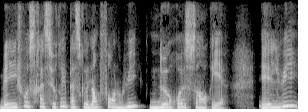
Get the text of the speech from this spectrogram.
Mais il faut se rassurer parce que l'enfant, lui, ne ressent rien. Et lui,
